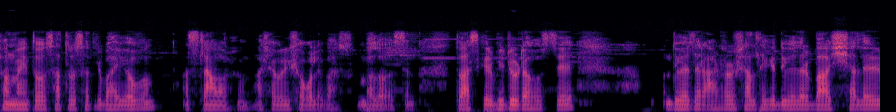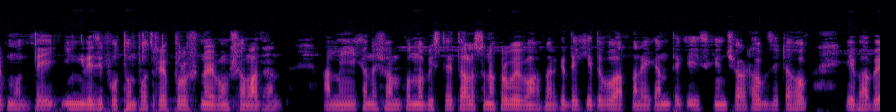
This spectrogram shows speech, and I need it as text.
সম্মানিত ছাত্রছাত্রী ভাই ও বোন, আসসালামু আলাইকুম। আশা করি সকলে ভালো আছেন। তো আজকের ভিডিওটা হচ্ছে দুই সাল থেকে দুই সালের মধ্যে ইংরেজি প্রথম পত্রের প্রশ্ন এবং সমাধান। আমি এখানে সম্পূর্ণ বিস্তারিত আলোচনা করব এবং আপনাকে দেখিয়ে দেবো আপনারা এখান থেকে স্ক্রিনশট হোক, যেটা হোক, এভাবে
